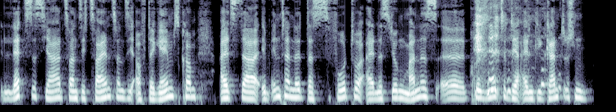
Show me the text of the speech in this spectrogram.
letztes Jahr 2022 auf der Gamescom, als da im Internet das Foto eines jungen Mannes äh, kursierte, der einen gigantischen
